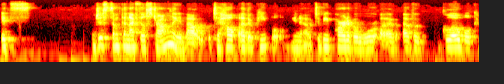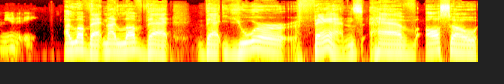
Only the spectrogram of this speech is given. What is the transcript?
it's just something I feel strongly about to help other people, you know, to be part of a world of, of a global community. I love that. And I love that that your fans have also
